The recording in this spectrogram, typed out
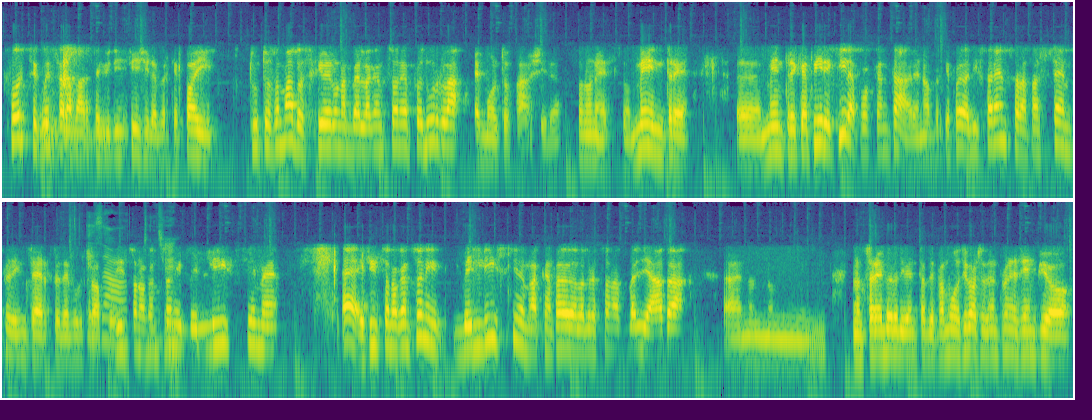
forse questa è la parte più difficile, perché poi tutto sommato scrivere una bella canzone e produrla è molto facile, sono onesto, mentre, eh, mentre capire chi la può cantare, no? perché poi la differenza la fa sempre l'interprete purtroppo, esatto, esistono canzoni sì. bellissime, eh, esistono canzoni bellissime ma cantate dalla persona sbagliata eh, non, non, non, sarebbero diventate famose. Faccio sempre un esempio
